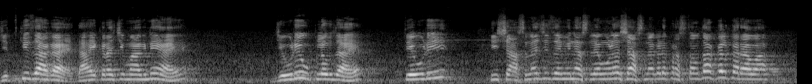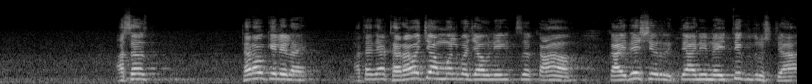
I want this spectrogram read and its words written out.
जितकी जागा आहे दहा एकराची मागणी आहे जेवढी उपलब्ध आहे तेवढी ही शासनाची जमीन असल्यामुळं शासनाकडे प्रस्ताव दाखल करावा. असं ठराव केलेला आहे. आता त्या ठरावाची अंमलबजावणीचं काम कायदेशीररित्या आणि नैतिकदृष्ट्या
